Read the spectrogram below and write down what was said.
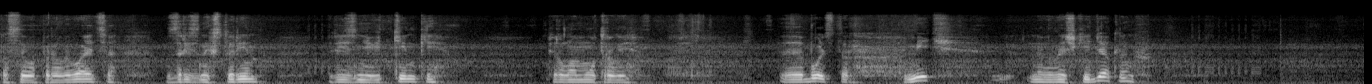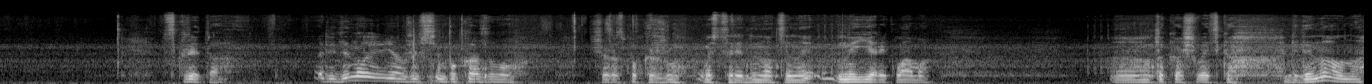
красиво переливається з різних сторін, різні відтінки перламутрові. Е, Больстер мідь, невеличкий дятлинг. Скрита рідиною, я вже всім показував. Ще раз покажу. Ось ця рідина, це не, не є реклама. Е, така шведська рідина, вона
